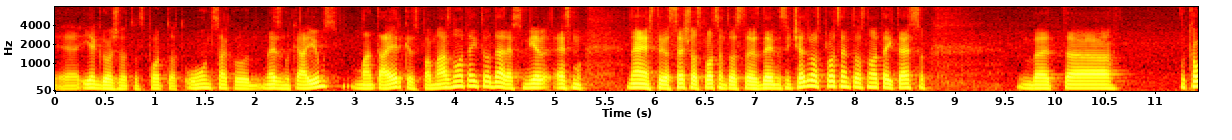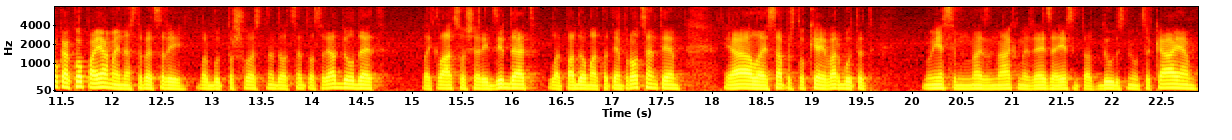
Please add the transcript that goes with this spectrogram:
iegrožot un sportot. Un saku, nezinu, kā jums, man tā ir, ka es pamazs noteikti to daru. Esmu, esmu nē, es tajos 6%, tajos 94% noteikti esmu. Bet uh, nu, kaut kā kopā jāmainās, tāpēc arī varbūt par šo es nedaudz centos arī atbildēt, lai klātsoši arī dzirdētu, lai padomātu par tiem procentiem, jā, lai saprastu, ok, varbūt tad, nu, iesim, nezinu, nākamajā reizē iesim tādu 20 minūtes ar kājām,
